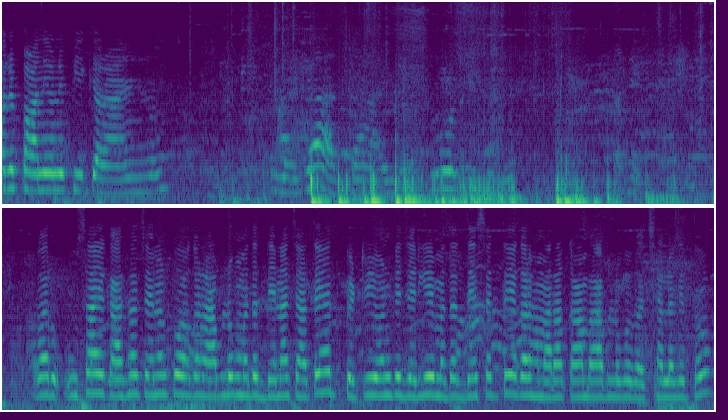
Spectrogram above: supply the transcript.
अरे पानी पी कर आए हैं हम। अगर उषा एक आशा चैनल को अगर आप लोग मदद देना चाहते हैं तो पेट्रियन के ज़रिए मदद दे सकते हैं। अगर हमारा काम आप लोगों को अच्छा लगे तो।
